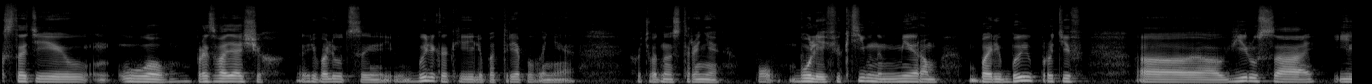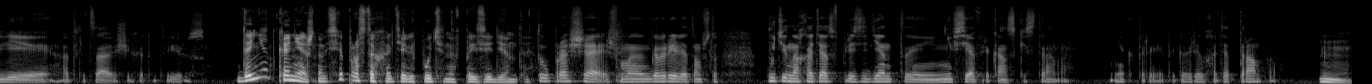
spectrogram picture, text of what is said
Кстати, у производящих революции были какие-либо требования, хоть в одной стране, по более эффективным мерам борьбы против э, вируса или отрицающих этот вирус? Да нет, конечно, все просто хотели Путина в президенты. Ты упрощаешь. Мы говорили о том, что Путина хотят в президенты не все африканские страны. Некоторые, ты говорил, хотят Трампа. Mm.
